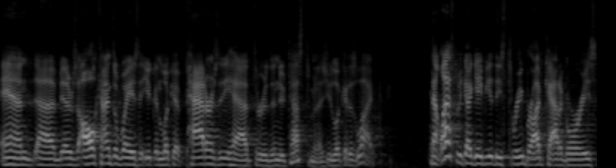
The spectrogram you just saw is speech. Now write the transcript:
And uh, there's all kinds of ways that you can look at patterns that he had through the New Testament as you look at his life. Now, last week I gave you these three broad categories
